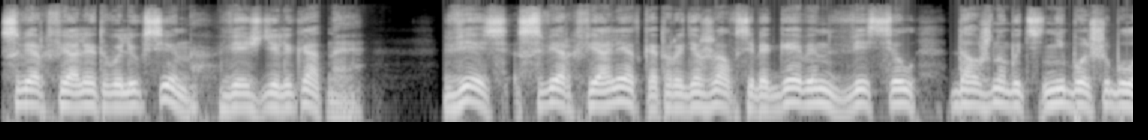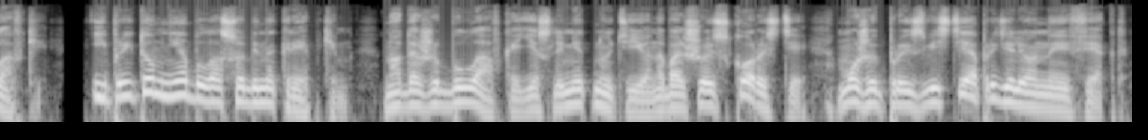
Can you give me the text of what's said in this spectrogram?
Сверхфиолетовый люксин — вещь деликатная. Весь сверхфиолет, который держал в себе Гевин, весил, должно быть, не больше булавки. И притом не был особенно крепким. Но даже булавка, если метнуть ее на большой скорости, может произвести определенный эффект.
